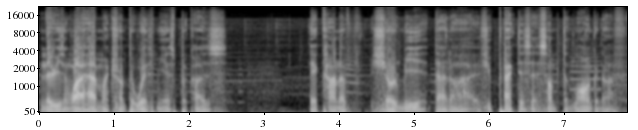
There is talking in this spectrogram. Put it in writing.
And the reason why I had my trumpet with me is because it kind of showed me that uh, if you practice at something long enough,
